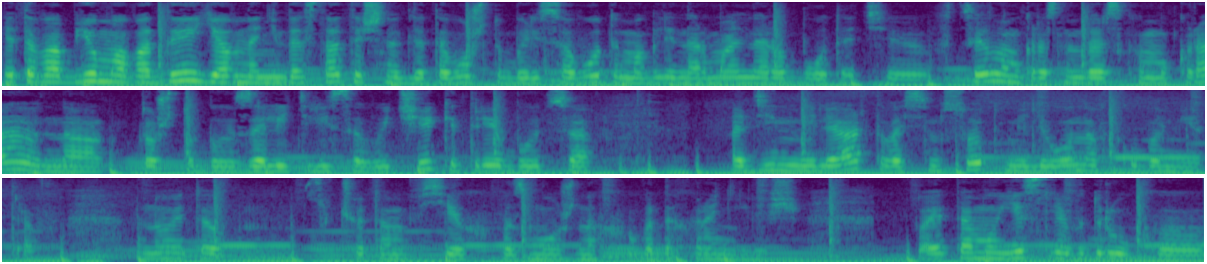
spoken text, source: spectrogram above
Этого объема воды явно недостаточно для того, чтобы рисоводы могли нормально работать. В целом Краснодарскому краю на то, чтобы залить рисовые чеки, требуется 1 миллиард 800 миллионов кубометров. Но это с учетом всех возможных водохранилищ. Поэтому, если вдруг э,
